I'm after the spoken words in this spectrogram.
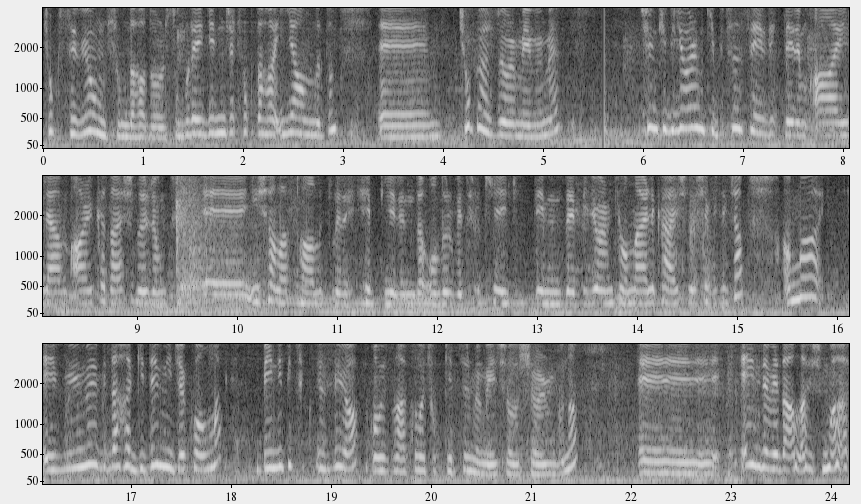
Çok seviyormuşum daha doğrusu. Buraya gelince çok daha iyi anladım. Ee, çok özlüyorum evimi. Çünkü biliyorum ki bütün sevdiklerim, ailem, arkadaşlarım eee, inşallah sağlıkları hep yerinde olur ve Türkiye'ye gittiğimde biliyorum ki onlarla karşılaşabileceğim. Ama evime bir daha gidemeyecek olmak beni bir tık üzüyor. O yüzden aklıma çok getirmemeye çalışıyorum bunu. Eee evle vedalaşma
